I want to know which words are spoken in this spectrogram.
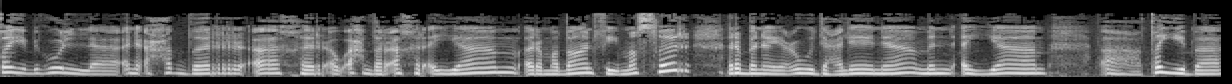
طيب يقول أنا أحضر آخر أو أحضر آخر أيام رمضان في مصر. ربنا يعود علينا من أيام آه طيبة.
